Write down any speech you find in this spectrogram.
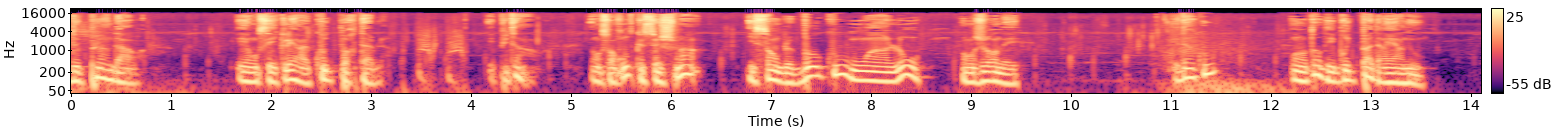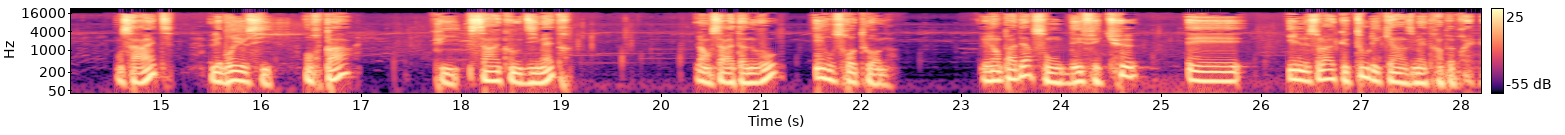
de plein d'arbres et on s'éclaire à coups de portable. Et putain, on se rend compte que ce chemin, il semble beaucoup moins long en journée. Et d'un coup, on entend des bruits de pas derrière nous. On s'arrête, les bruits aussi. On repart, puis 5 ou 10 mètres. Là, on s'arrête à nouveau et on se retourne. Les lampadaires sont défectueux et ils ne sont là que tous les 15 mètres à peu près.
